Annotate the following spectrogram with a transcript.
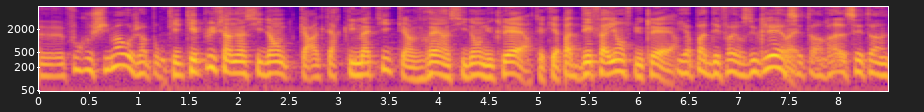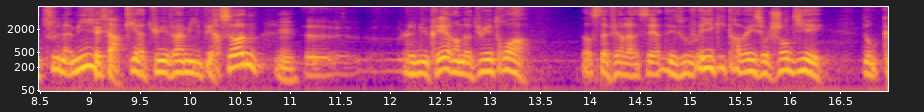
euh, Fukushima au Japon. Qui, qui est plus un incident de caractère climatique qu'un vrai incident nucléaire. C'est qu'il n'y a pas de défaillance nucléaire. Il n'y a pas de défaillance nucléaire, Ouais. c'est un, c'est tsunami C'est ça. Hmm. qui a tué 20 000 personnes. Euh, le nucléaire en a tué trois dans cette affaire-là. C'est-à-dire des ouvriers qui travaillaient sur le chantier. Donc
